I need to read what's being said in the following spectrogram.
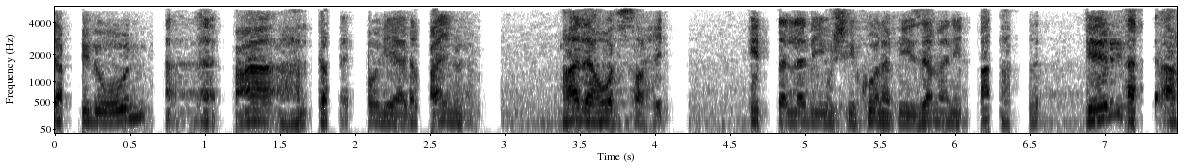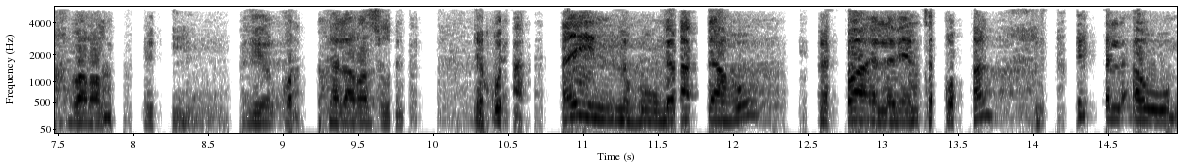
يعتقدون دعاء اولياء العلم هذا هو الصحيح. إذا الذي يشركون في زمن الشرك أخبر به. في القرآن رسول يقول أينه له الأوائل الذين نزل القرآن. تلك الأول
